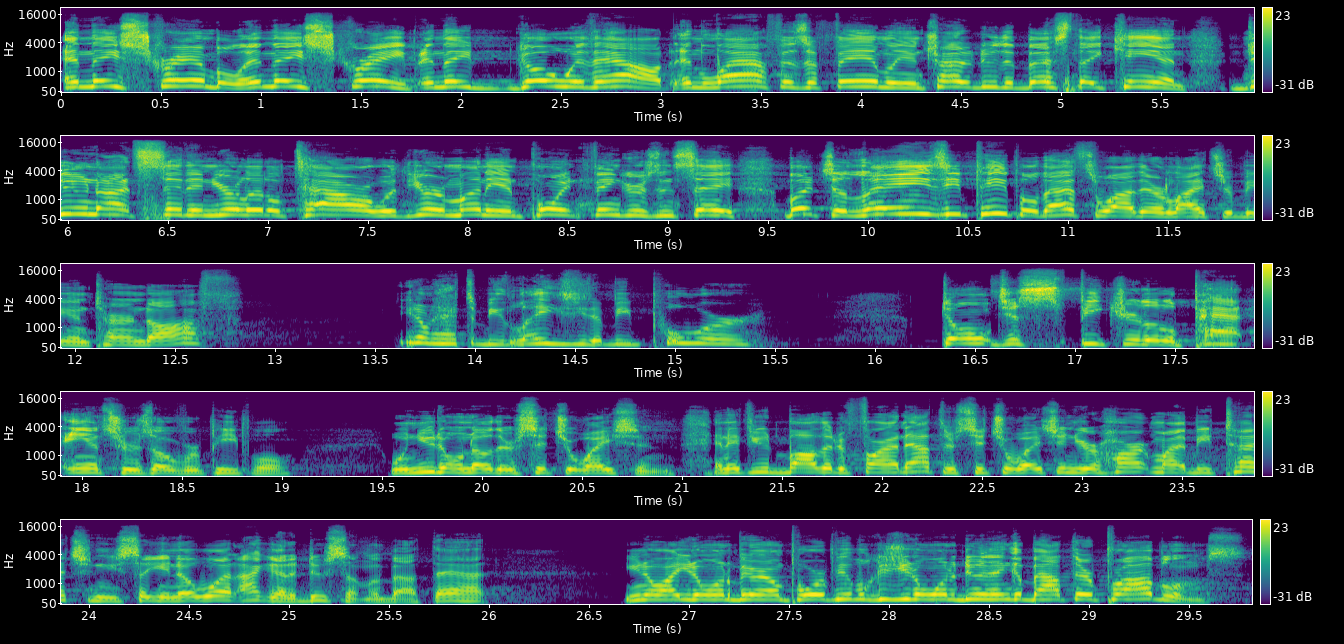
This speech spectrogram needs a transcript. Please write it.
And they scramble and they scrape and they go without and laugh as a family and try to do the best they can. Do not sit in your little tower with your money and point fingers and say, bunch of lazy people. That's why their lights are being turned off. You don't have to be lazy to be poor. Don't just speak your little pat answers over people when you don't know their situation. And if you'd bother to find out their situation, your heart might be touched and you say, you know what, I got to do something about that. You know why you don't want to be around poor people? Because you don't want to do anything about their problems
